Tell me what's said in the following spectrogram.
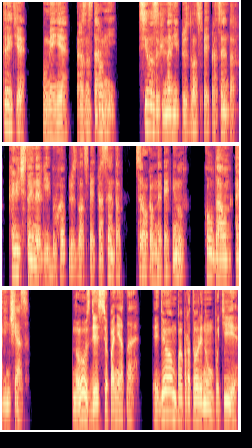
Третье. Умение. Разносторонний. Сила заклинаний плюс 25%. Количество энергии духа плюс 25%. Сроком на 5 минут. Кулдаун – 1 час. Ну, здесь все понятно. Идем по проторенному пути,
